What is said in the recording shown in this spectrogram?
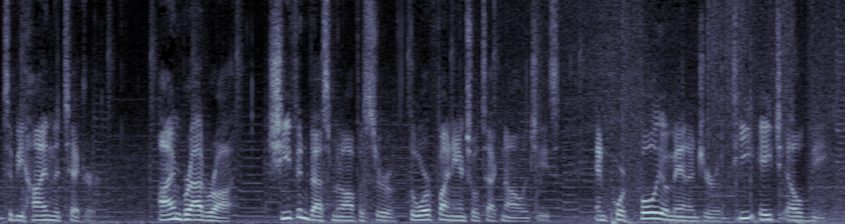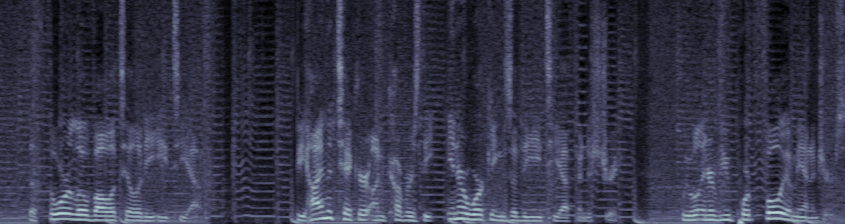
to Behind the Ticker. I'm Brad Roth, Chief Investment Officer of Thor Financial Technologies and Portfolio Manager of THLV, the Thor Low Volatility ETF. Behind the Ticker uncovers the inner workings of the ETF industry. We will interview portfolio managers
